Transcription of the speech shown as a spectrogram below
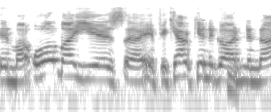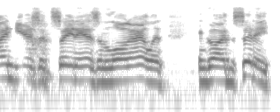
in my all my years. Uh, if you count kindergarten, and nine years at St. Anne's in Long Island in Garden City.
